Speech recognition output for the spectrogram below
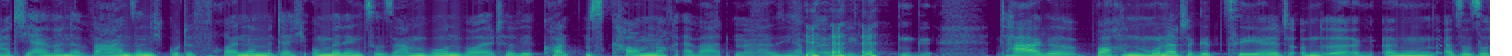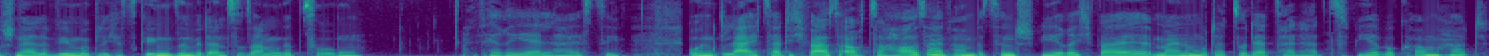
hatte ich einfach eine wahnsinnig gute Freundin, mit der ich unbedingt zusammenwohnen wollte. Wir konnten es kaum noch erwarten. Also ich habe irgendwie Tage, Wochen, Monate gezählt und äh, also so schnell wie möglich es ging, sind wir dann zusammengezogen. Feriel heißt sie. Und gleichzeitig war es auch zu Hause einfach ein bisschen schwierig, weil meine Mutter zu der Zeit Hartz IV bekommen hat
